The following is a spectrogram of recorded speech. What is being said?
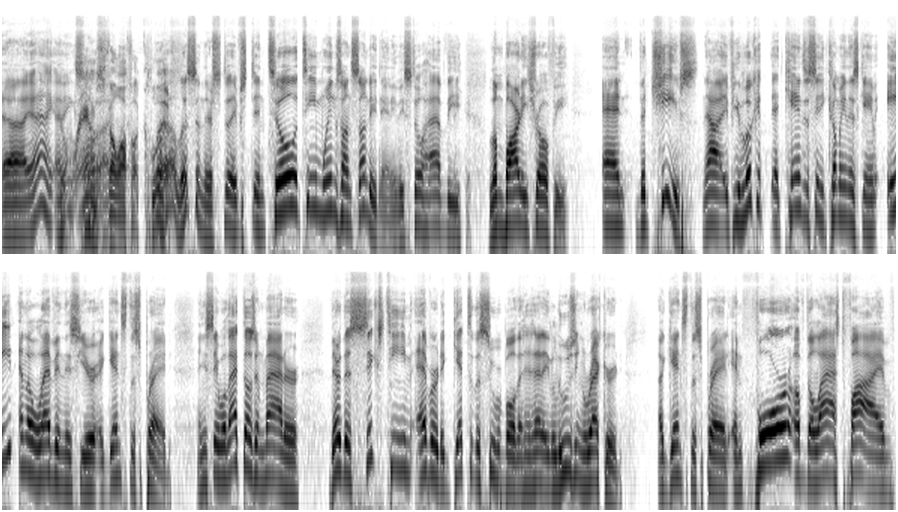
yeah, I I The think Rams so. fell off a cliff. Well, listen, they're still they've, until the team wins on Sunday, Danny. They still have the Lombardi Trophy, and the Chiefs. Now, if you look at, at Kansas City coming in this game, eight and eleven this year against the spread, and you say, well, that doesn't matter. They're the sixth team ever to get to the Super Bowl that has had a losing record against the spread, and four of the last five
